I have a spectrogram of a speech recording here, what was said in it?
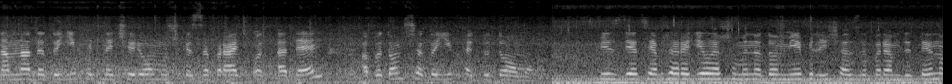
Нам треба доїхати на Черемушки, забрати від Адель, а потім ще доїхати додому. Піздець, я вже раділа, що ми на дом мебелі зараз заберемо дитину,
